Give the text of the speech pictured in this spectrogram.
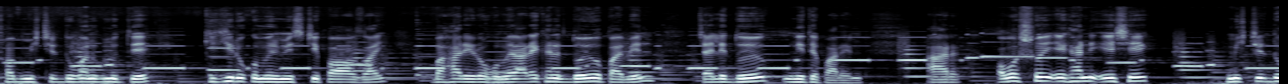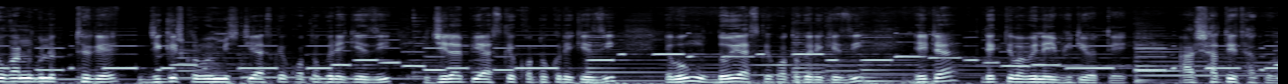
সব মিষ্টির দোকানগুলোতে কী কী রকমের মিষ্টি পাওয়া যায়, বাহারি রকমের। আর এখানে দইও পাবেন, চাইলে দইও নিতে পারেন। আর অবশ্যই এখানে এসে মিষ্টির দোকানগুলোর থেকে জিজ্ঞেস করব, মিষ্টি আজকে কত করে কেজি, জিলাপি আজকে কত করে কেজি এবং দই আজকে কত করে কেজি, এটা দেখতে পাবেন এই ভিডিওতে। আর সাথে থাকুন।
